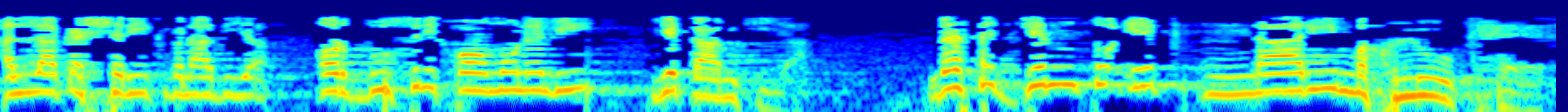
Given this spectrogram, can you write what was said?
اللہ کا شریک بنا دیا اور دوسری قوموں نے بھی یہ کام کیا۔ ویسے جن تو ایک ناری مخلوق ہے،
